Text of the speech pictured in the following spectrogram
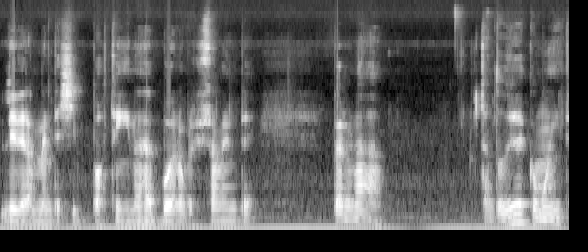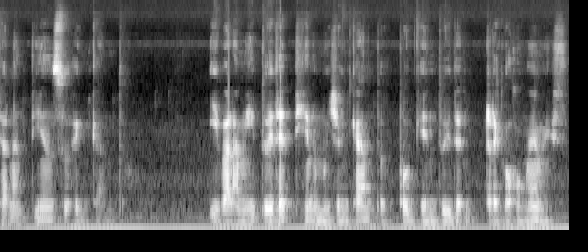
literalmente shitposting y no es bueno precisamente pero nada, tanto Twitter como Instagram tienen sus encantos. Y para mí Twitter tiene mucho encanto, porque en Twitter recojo memes.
